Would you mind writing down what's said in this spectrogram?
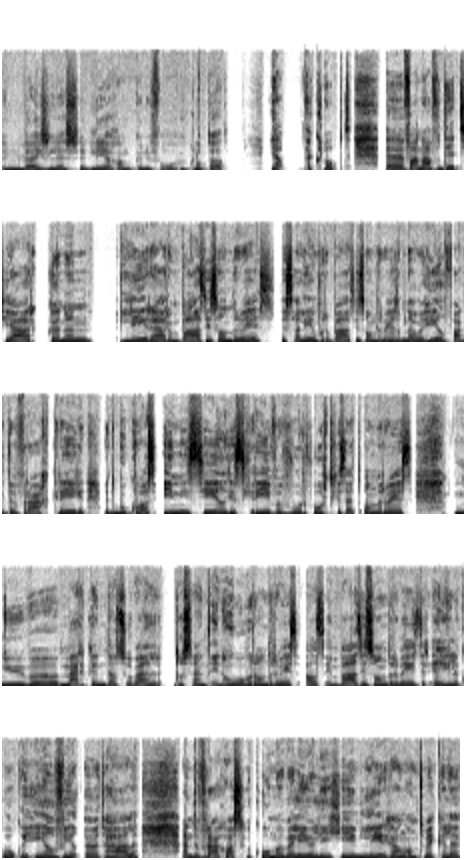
een wijze lessen leergang kunnen volgen. Klopt dat? Ja, dat klopt. vanaf dit jaar kunnen leraren basisonderwijs. Het is alleen voor basisonderwijs, mhm. omdat we heel vaak de vraag kregen. Het boek was initieel geschreven voor voortgezet onderwijs. Nu we merken dat zowel docenten in hoger onderwijs als in basisonderwijs er eigenlijk ook heel veel uithalen. En de vraag was gekomen, willen jullie geen leergang ontwikkelen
